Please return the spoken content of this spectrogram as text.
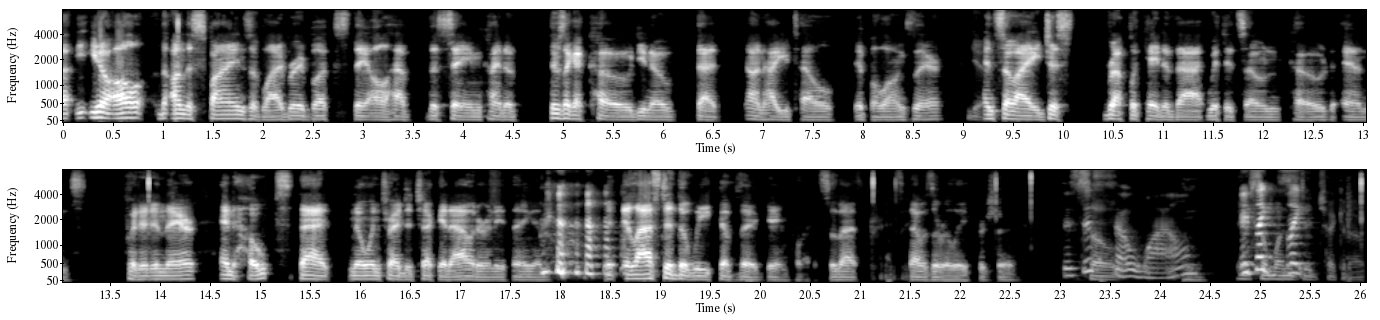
uh, you know, all the, on the spines of library books, they all have the same kind of. There's like a code, you know, that on how you tell it belongs there, Yeah. and so I just replicated that with its own code and put it in there, and hoped that no one tried to check it out or anything, and it, it lasted the week of the gameplay, so that Crazy. that was a relief for sure. this is So- so wild. Mm, if it's like- someone like- did check it out.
